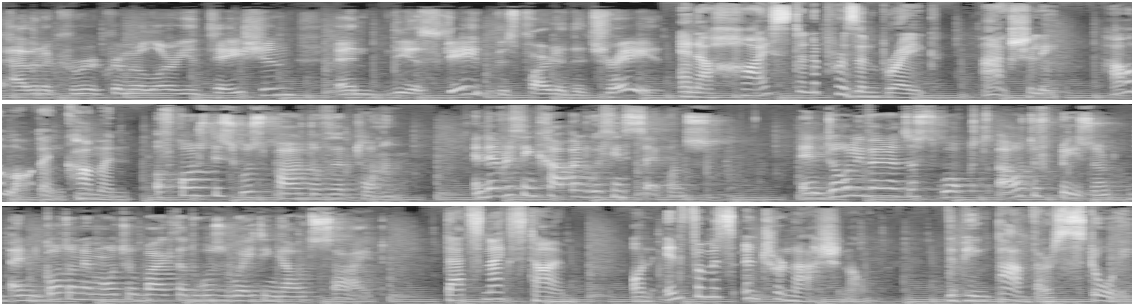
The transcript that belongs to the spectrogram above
having a career criminal orientation, and the escape is part of the trade. And a heist and a prison break, actually, have a lot in common. Of course, this was part of the plan, and everything happened within seconds. And Oliveira just walked out of prison and got on a motorbike that was waiting outside. That's next time on Infamous International The Pink Panther's Story.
